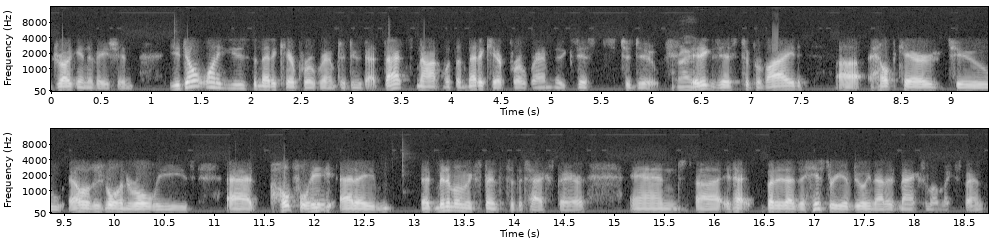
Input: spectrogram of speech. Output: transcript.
drug innovation, you don't want to use the Medicare program to do that. That's not what the Medicare program exists to do. Right. It exists to provide uh, health care to eligible enrollees at hopefully at a at minimum expense to the taxpayer, and uh, it ha- but it has a history of doing that at maximum expense.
